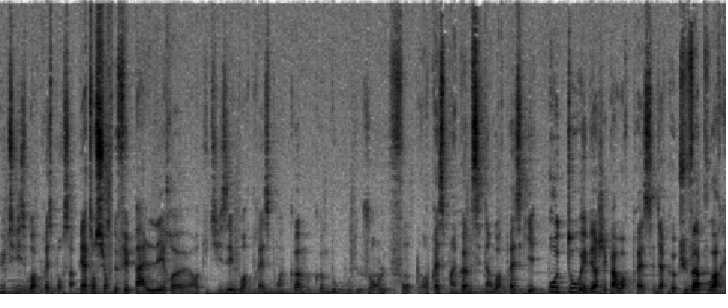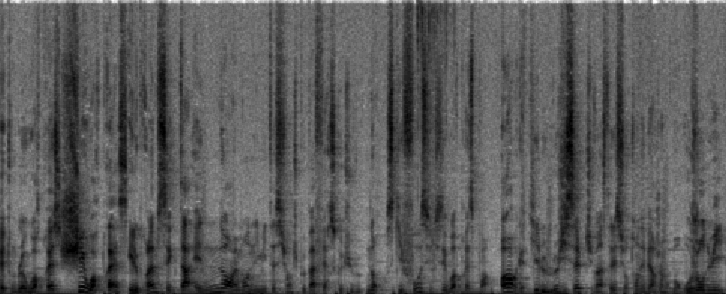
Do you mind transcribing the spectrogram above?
utilise WordPress pour ça. Mais attention, ne fais pas l'erreur d'utiliser WordPress.com comme beaucoup de gens le font. WordPress.com, c'est un WordPress qui est auto-hébergé par WordPress. C'est-à-dire que tu vas pouvoir créer ton blog WordPress chez WordPress. Et le problème, c'est que tu as énormément de limitations. Tu peux pas faire ce que tu veux. Non, ce qu'il faut, c'est utiliser WordPress.org, qui est le logiciel que tu vas installer sur ton hébergement. Bon, aujourd'hui,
